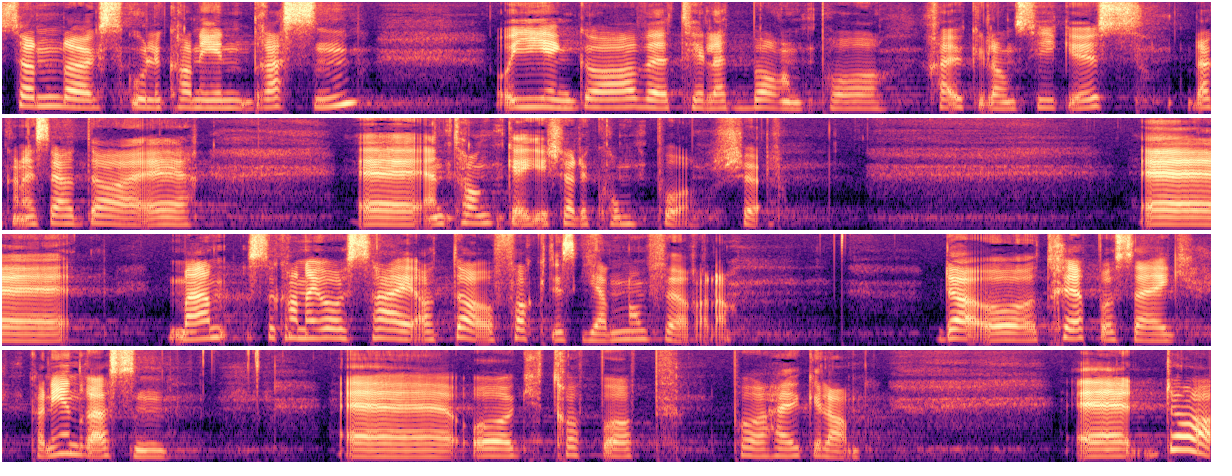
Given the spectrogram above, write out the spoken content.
søndagsskolekanindressen og gi en gave til et barn på Haukeland sykehus, da kan jeg si at det er eh, en tanke jeg ikke hadde kommet på sjøl. Men så kan jeg òg si at det å faktisk gjennomføre det det å tre på seg kanindressen eh, og troppe opp på Haukeland, eh, det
